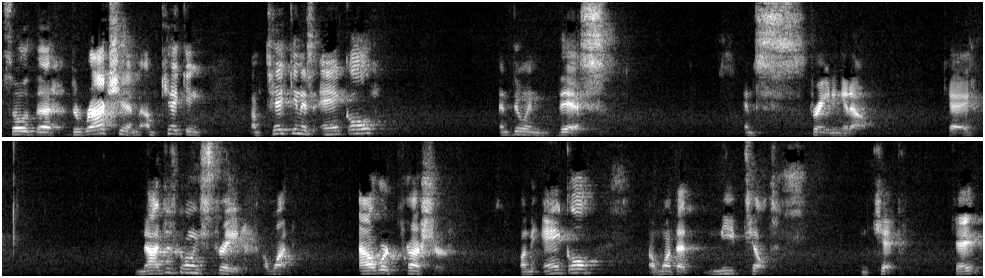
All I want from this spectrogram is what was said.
So the direction I'm kicking, I'm taking his ankle and doing this and straightening it out, okay? Not just going straight, I want outward pressure. On the ankle, I want that knee tilt and kick, okay?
